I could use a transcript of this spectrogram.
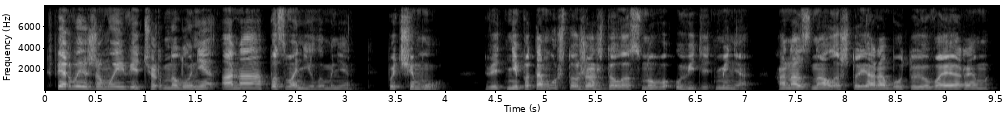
В первый же мой вечер на Луне она позвонила мне. Почему? Ведь не потому, что жаждала снова увидеть меня. Она знала, что я работаю в АРМ.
